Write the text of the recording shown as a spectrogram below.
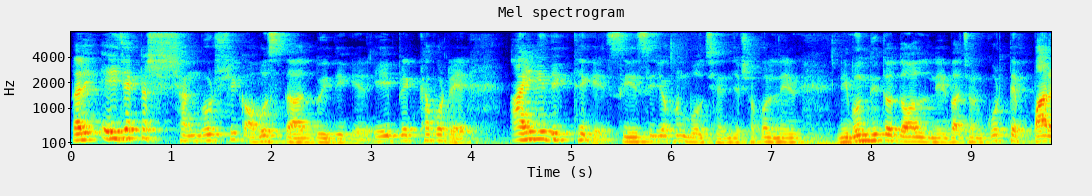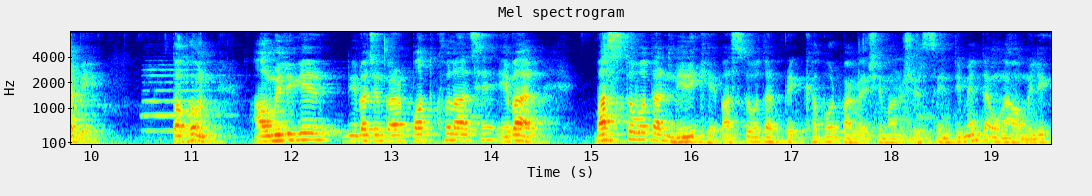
তাহলে এই যে একটা সাংঘর্ষিক অবস্থা দুই দিকের, এই প্রেক্ষাপটে আইনি দিক থেকে সিএসসি যখন বলছেন যে সকল নিবন্ধিত দল নির্বাচন করতে পারবে, তখন আওয়ামী লীগের নির্বাচন করার পথ খোলা আছে। এবার বাস্তবতার নিরিখে, বাস্তবতার প্রেক্ষাপট বাংলাদেশের মানুষের সেন্টিমেন্ট এবং আওয়ামী লীগ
